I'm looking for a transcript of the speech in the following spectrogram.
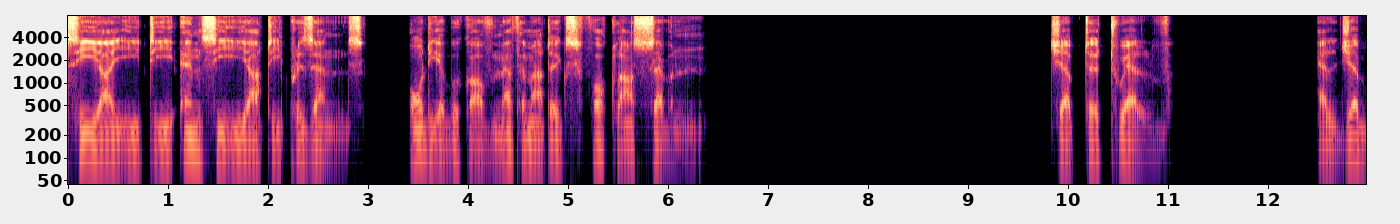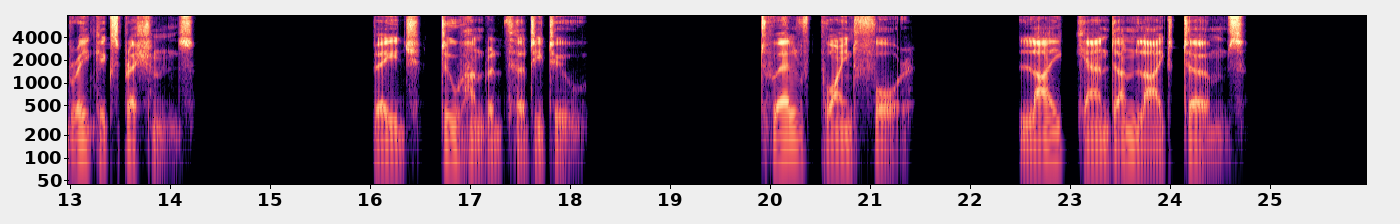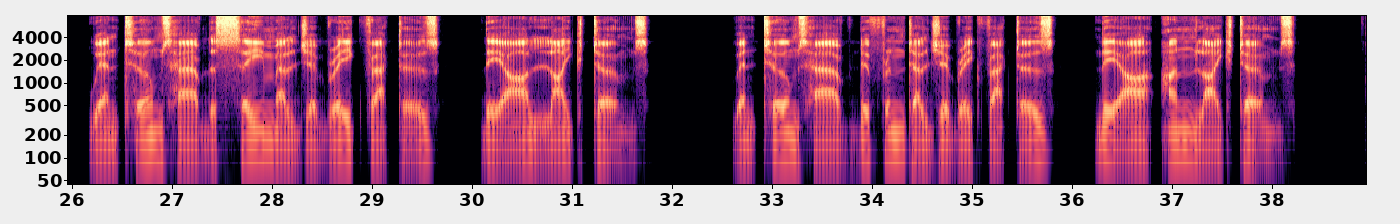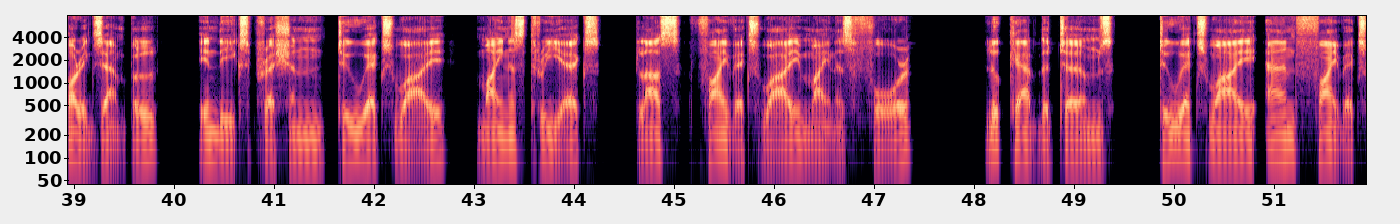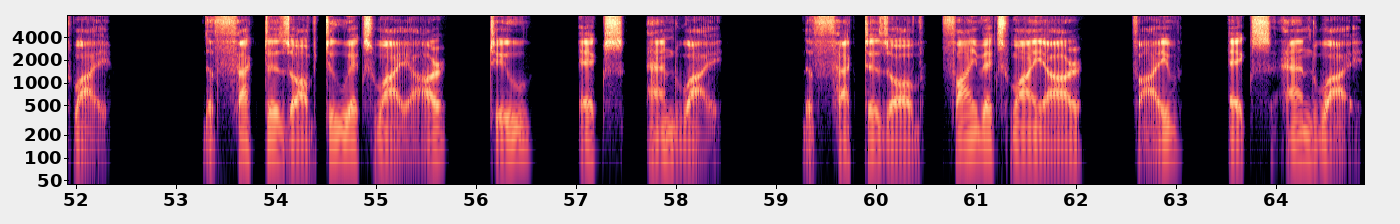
CIET NCERT presents Audiobook of Mathematics for Class 7. Chapter 12 Algebraic Expressions. Page 232 12.4 Like and unlike terms. When terms have the same algebraic factors, they are like terms. When terms have different algebraic factors, they are unlike terms. For example, in the expression 2xy minus 3x plus 5xy minus 4, look at the terms 2xy and 5xy. The factors of 2xy are 2, x and y. The factors of 5xy are 5, x and y.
